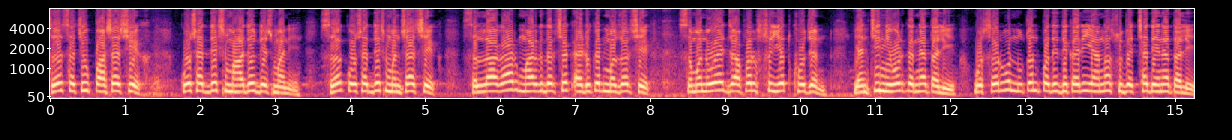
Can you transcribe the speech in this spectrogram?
सहसचिव पाशा शेख कोषाध्यक्ष महादेव देशमाने सहकोषाध्यक्ष मनशा शेख सल्लागार मार्गदर्शक ॲडव्होकेट मजर शेख समन्वय जाफर सय्यद खोजन यांची निवड करण्यात आली व सर्व नूतन पदाधिकारी यांना शुभेच्छा देण्यात आले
